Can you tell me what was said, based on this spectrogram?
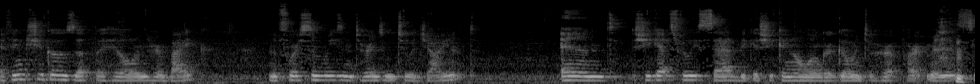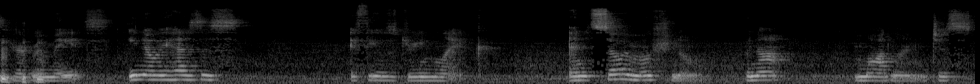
I think she goes up a hill on her bike, and for some reason turns into a giant. And she gets really sad because she can no longer go into her apartment and see her roommates. You know, it has this. It feels dreamlike, and it's so emotional, but not maudlin, just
